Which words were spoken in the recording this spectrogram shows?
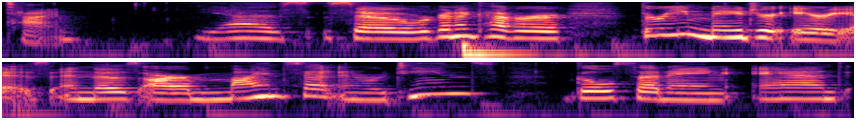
time. Yes. So we're going to cover three major areas, and those are mindset and routines, goal setting, and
